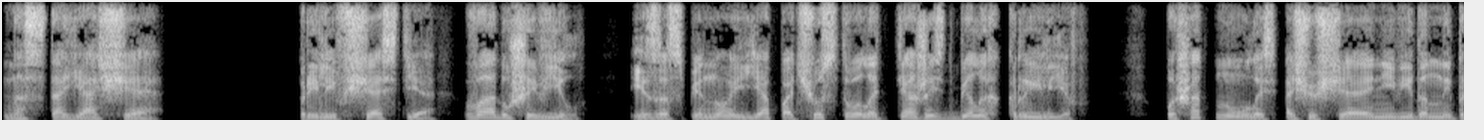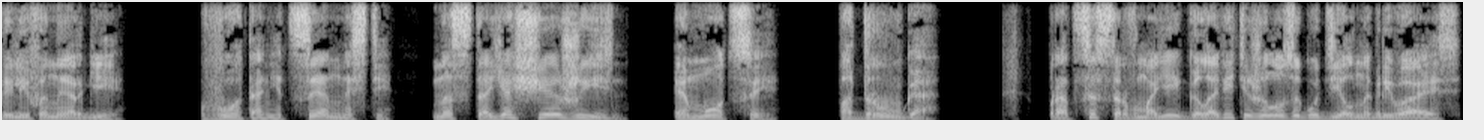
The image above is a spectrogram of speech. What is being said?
Настоящее. Прилив счастья воодушевил, и за спиной я почувствовала тяжесть белых крыльев. Пошатнулась, ощущая невиданный прилив энергии. Вот они, ценности, настоящая жизнь, эмоции, подруга. Процессор в моей голове тяжело загудел, нагреваясь.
